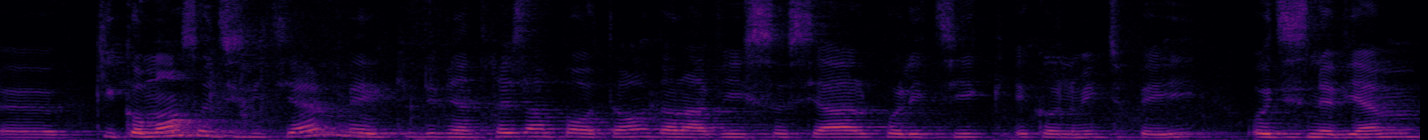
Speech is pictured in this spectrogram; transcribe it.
euh, qui commence au 18e, mais qui devient très important dans la vie sociale, politique, économique du pays au 19e,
